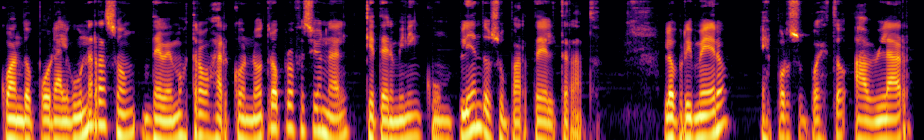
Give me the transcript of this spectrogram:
Cuando por alguna razón debemos trabajar con otro profesional que termine incumpliendo su parte del trato. Lo primero es, por supuesto, hablar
